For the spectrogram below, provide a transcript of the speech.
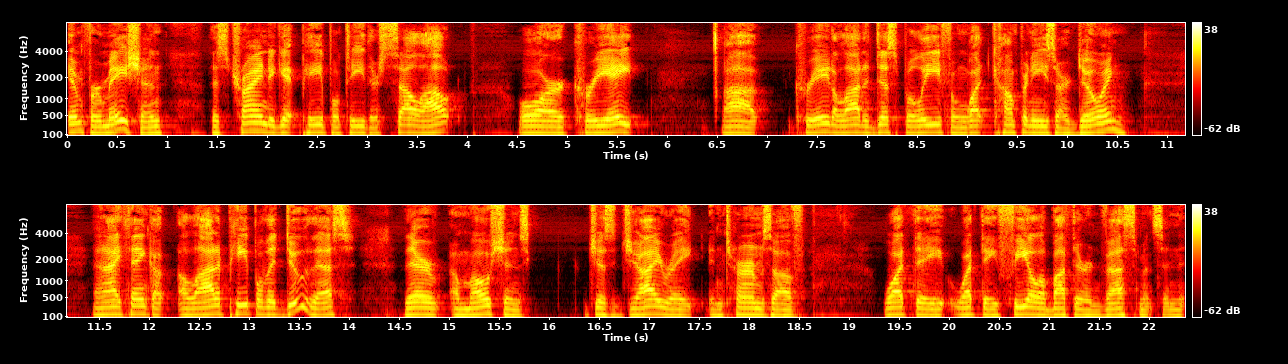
information that's trying to get people to either sell out or create uh, create a lot of disbelief in what companies are doing. And I think a, a lot of people that do this, their emotions just gyrate in terms of what they what they feel about their investments and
